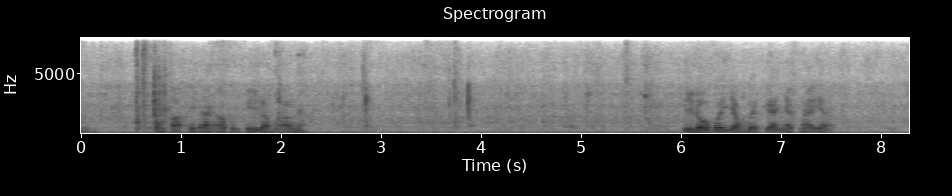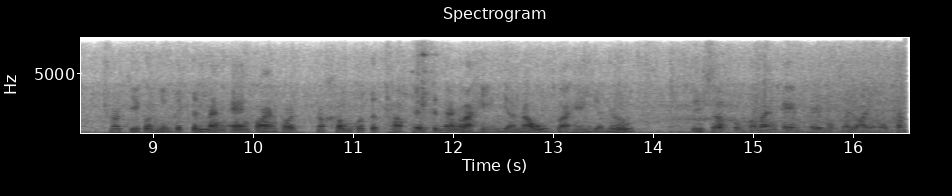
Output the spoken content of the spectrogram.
Ừ, công tắc thì đang ở vị trí là mở nè. Thì đối với dòng bếp ga Nhật này á nó chỉ có những cái tính năng an toàn thôi. Nó không có tích hợp thêm tính năng là hẹn giờ nấu và hẹn giờ nướng. Thì shop cũng có bán kèm thêm một cái loại ổ cắm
